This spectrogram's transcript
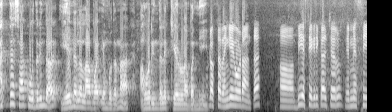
ಕತ್ತೆ ಸಾಕುವುದರಿಂದ ಏನೆಲ್ಲ ಲಾಭ ಎಂಬುದನ್ನು ಅವರಿಂದಲೇ ಕೇಳೋಣ ಬನ್ನಿ. ಡಾಕ್ಟರ್ ರಂಗೇಗೌಡ ಅಂತ. B S C agriculture M S C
